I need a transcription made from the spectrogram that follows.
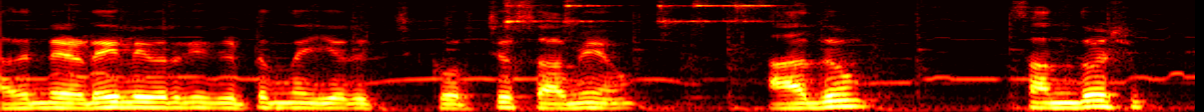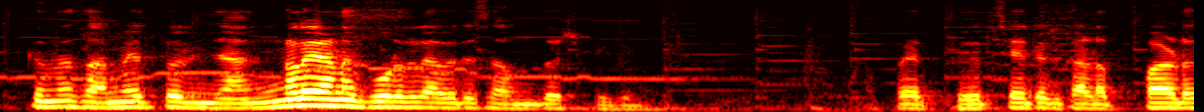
അതിന്റെ ഇടയിൽ ഇവർക്ക് കിട്ടുന്ന ഈ ഒരു കുറച്ച് സമയം അതും സന്തോഷിക്കുന്ന സമയത്തോട് ഞങ്ങളെയാണ് കൂടുതൽ അവർ സന്തോഷിപ്പിക്കുന്നത്. അപ്പോൾ തീർച്ചയായിട്ടും കടപ്പാട്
